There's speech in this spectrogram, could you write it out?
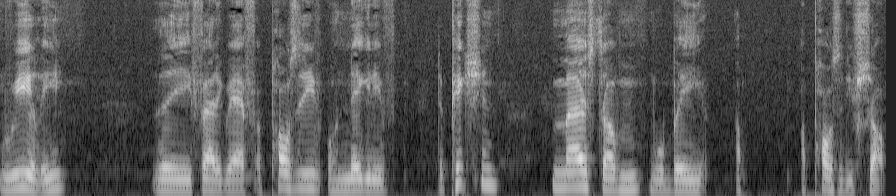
really the photograph a positive or negative depiction? Most of them will be a, a positive shot.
